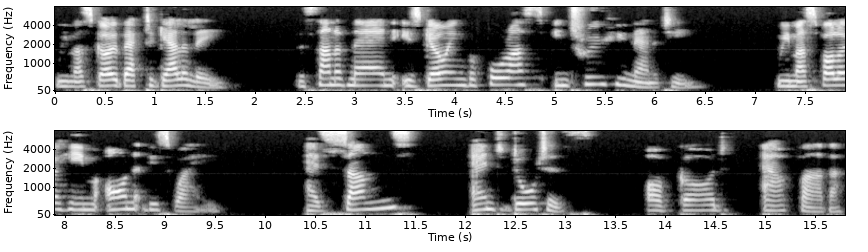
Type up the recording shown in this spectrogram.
We must go back to Galilee. The Son of Man is going before us in true humanity we must follow him on this way as sons and daughters of God our Father,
